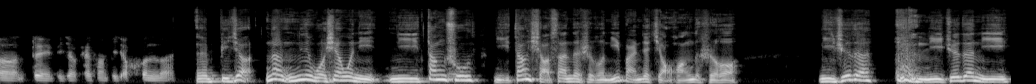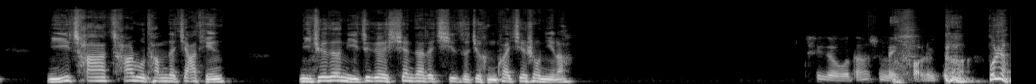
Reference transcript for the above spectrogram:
嗯、对，比较开放，比较混乱。呃，比较。那你我先问你，你当初你当小三的时候，你把人家搅黄的时候，你觉得 你觉得你你一插插入他们的家庭，你觉得你这个现在的妻子就很快接受你了？这个我当时没考虑过，不是，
